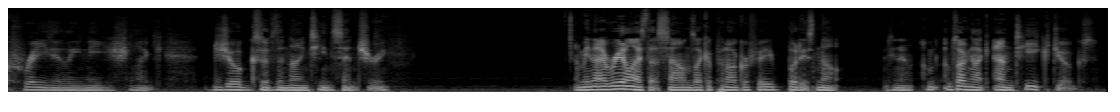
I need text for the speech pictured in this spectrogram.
crazily niche like jugs of the 19th century." I mean, I realize that sounds like a pornography, but it's not. You know, I'm, I'm talking like antique jugs.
